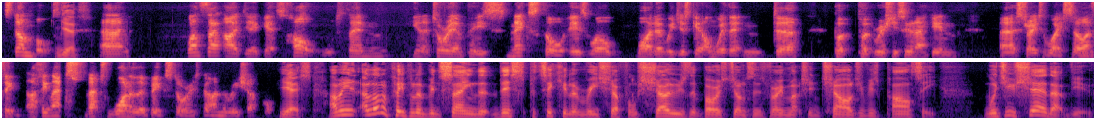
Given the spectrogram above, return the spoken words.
stumbles. Yes. And once that idea gets hold, then you know Tory MPs' next thought is, well, why don't we just get on with it and uh, put put Rishi Sunak in uh, straight away. So mm. I hmm. think I think that's that's one of the big stories behind the reshuffle. Yes, I mean a lot of people have been saying that this particular reshuffle shows that Boris Johnson is very much in charge of his party. Would you share that view?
